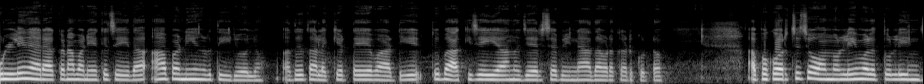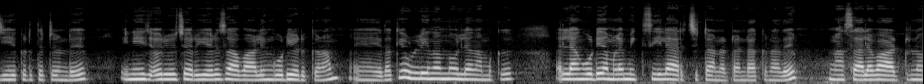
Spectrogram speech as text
ഉള്ളി നേരാക്കണ പണിയൊക്കെ ചെയ്താൽ ആ പണി അങ്ങോട്ട് തീരുമല്ലോ അത് തിളയ്ക്കട്ടെ വാട്ടിയിട്ട് ബാക്കി ചെയ്യാമെന്ന് വിചാരിച്ചാൽ പിന്നെ അത് അവിടെ കിടക്കും കേട്ടോ അപ്പോൾ കുറച്ച് ചുവന്നുള്ളിയും വെളുത്തുള്ളിയും ഇഞ്ചിയൊക്കെ എടുത്തിട്ടുണ്ട്. ഇനി ഒരു ചെറിയൊരു സവാളയും കൂടി എടുക്കണം. ഇതൊക്കെ ഏതൊക്കെ ഉള്ളി എന്നൊന്നുമില്ല നമുക്ക് എല്ലാം കൂടി നമ്മൾ മിക്സിയിൽ അരച്ചിട്ടാണ് കേട്ടോ ഉണ്ടാക്കുന്നത് മസാല വാട്ടണോ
